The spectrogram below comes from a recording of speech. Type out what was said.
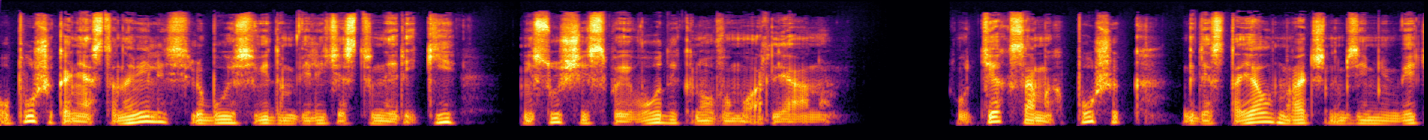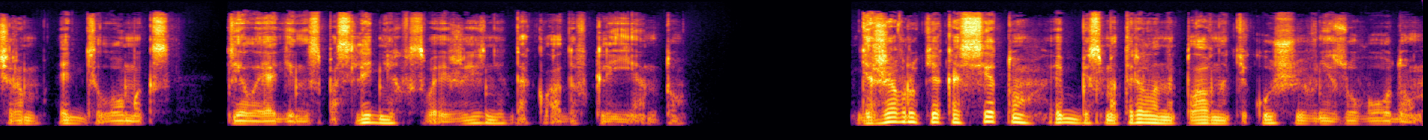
У пушек они остановились, любуясь видом величественной реки, несущий свои воды к Новому Орлеану. У тех самых пушек, где стоял мрачным зимним вечером Эдди Ломакс, делая один из последних в своей жизни докладов клиенту. Держа в руке кассету, Эбби смотрела на плавно текущую внизу воду.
